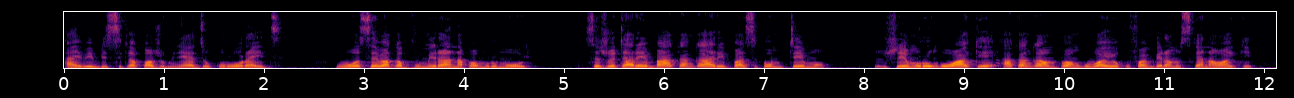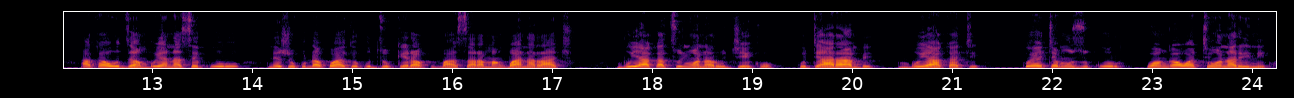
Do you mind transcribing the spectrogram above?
aivimbisika kwazvo munyaya dzokuroora idzi. Vose vakabvumirana pamurume uyu. Sezvo taremba akanga ari pasi pomutemo zvemurungu wake akanga amupa nguva yokufambira musikana wake. Akaudza mbuya nasekuru nezvokuda kwake kudzokera kubasa ramangwana racho. Mbuya akatsunywa narujeko kuti arambe. Mbuya akati kwete muzukuru wanga wationa riniko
